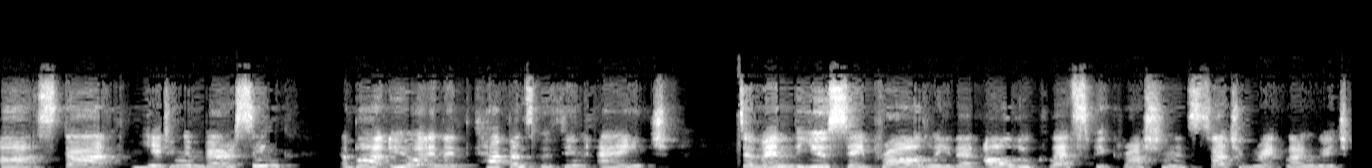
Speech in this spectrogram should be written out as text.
uh, start getting embarrassing about you, and it happens within age. So when you say proudly that, oh look, let's speak Russian, it's such a great language,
